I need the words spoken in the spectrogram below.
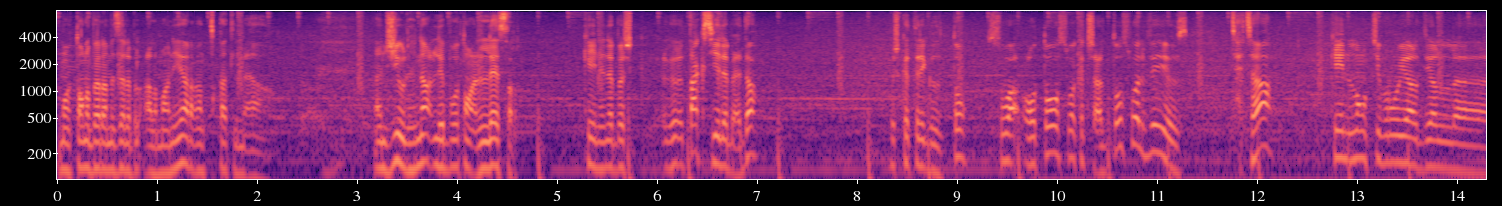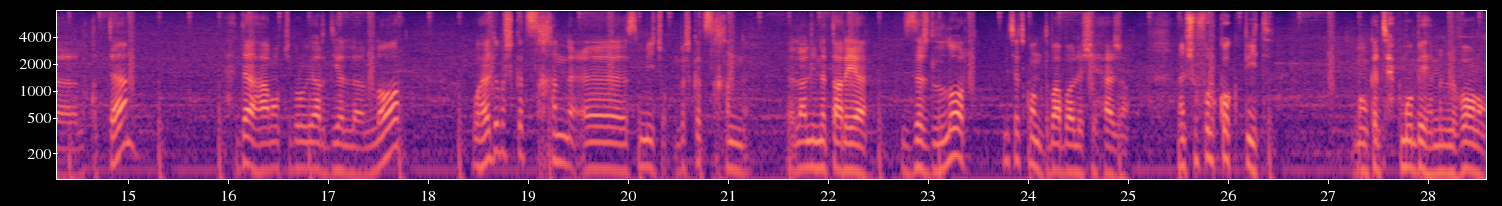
المهم الطوموبيل مازال بالألمانية راه غنتقاتل معاها. غنجيو لهنا les boutons على اليسار كاين هنا باش طاكسي لا بعدا. باش كتريكل الضو soit auto soit كتشعل الضو soit ال veilleuses. تحتها كاين l'antibrouillard ديال القدام. حداها l'antibrouillard ديال اللور وهادو باش كتسخن آه سميتو باش كتسخن la lunette arrière الزاج د اللور ملي تكون ضبابة ولا شي حاجة. غنشوفوا ال cockpit. ممكن تحكموا به من ال volant.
